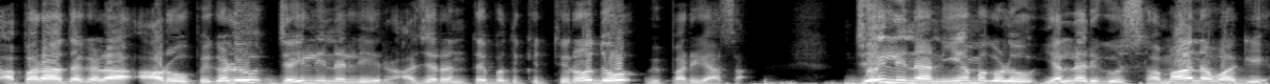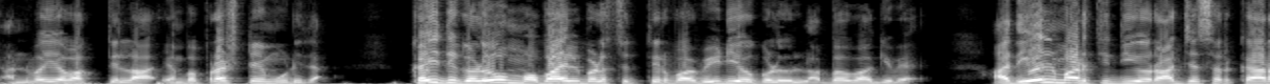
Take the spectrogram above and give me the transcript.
ಅಪರಾಧಗಳ ಆರೋಪಿಗಳು ಜೈಲಿನಲ್ಲಿ ರಾಜರಂತೆ ಬದುಕುತ್ತಿರೋದು ವಿಪರ್ಯಾಸ. ಜೈಲಿನ ನಿಯಮಗಳು ಎಲ್ಲರಿಗೂ ಸಮಾನವಾಗಿ ಅನ್ವಯವಾಗ್ತಿಲ್ಲ ಎಂಬ ಪ್ರಶ್ನೆ ಮೂಡಿದೆ. ಕೈದಿಗಳು ಮೊಬೈಲ್ ಬಳಸುತ್ತಿರುವ ವಿಡಿಯೋಗಳು ಲಭ್ಯವಾಗಿವೆ. ಅದೇನ್ ಮಾಡ್ತಿದೆಯೋ ರಾಜ್ಯ ಸರ್ಕಾರ,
